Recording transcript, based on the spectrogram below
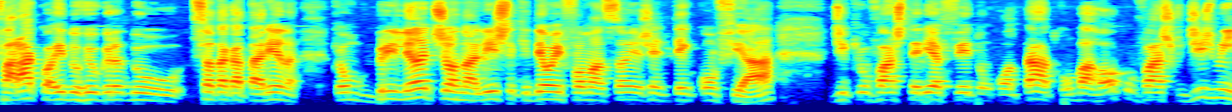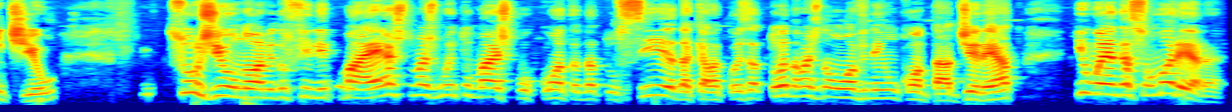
Faraco aí do Rio Grande do Santa Catarina, que é um brilhante jornalista que deu a informação e a gente tem que confiar, de que o Vasco teria feito um contato com o Barroco, o Vasco desmentiu. Surgiu o nome do Felipe Maestro, mas muito mais por conta da torcida, daquela coisa toda, mas não houve nenhum contato direto. E o Anderson Moreira.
